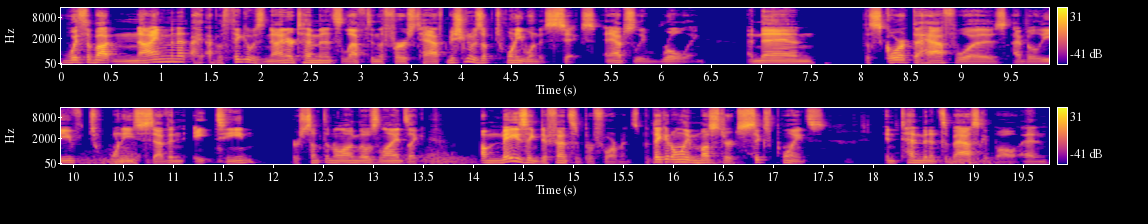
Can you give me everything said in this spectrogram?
with about nine minutes, I, I think it was nine or ten minutes left in the first half. Michigan was up twenty-one to six and absolutely rolling. And then the score at the half was, I believe, 27-18 or something along those lines. Like amazing defensive performance, but they could only muster six points in ten minutes of basketball and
